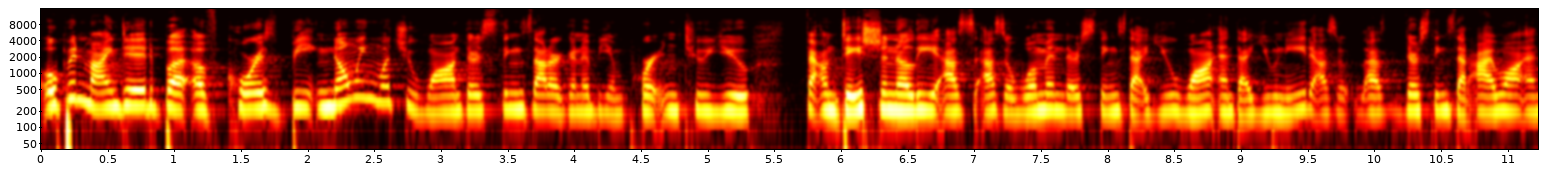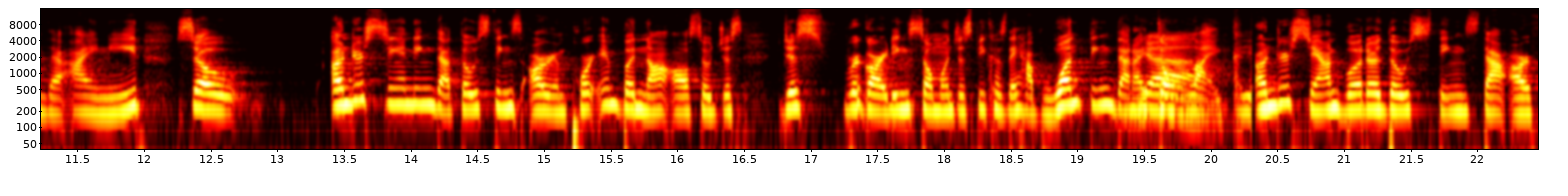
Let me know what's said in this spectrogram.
open minded, but of course, be knowing what you want. There's things that are going to be important to you foundationally as as a woman there's things that you want and that you need as, a, as there's things that i want and that i need so understanding that those things are important but not also just disregarding someone just because they have one thing that i don't like. Understand what are those things that are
